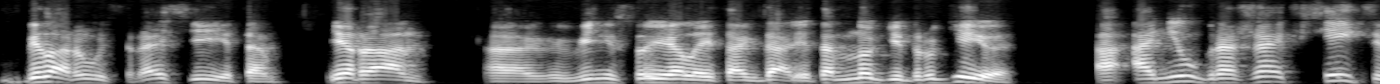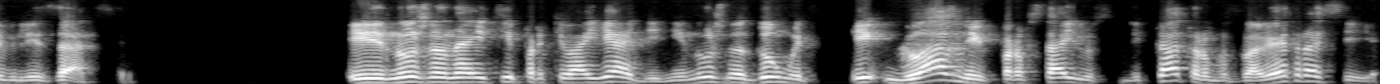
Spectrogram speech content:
Беларусь, Россия, там, Иран, э, Венесуэла и так далее, там многие другие, а они угрожают всей цивилизации. И нужно найти противоядие, не нужно думать. И главный профсоюз диктатора возглавляет Россия.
